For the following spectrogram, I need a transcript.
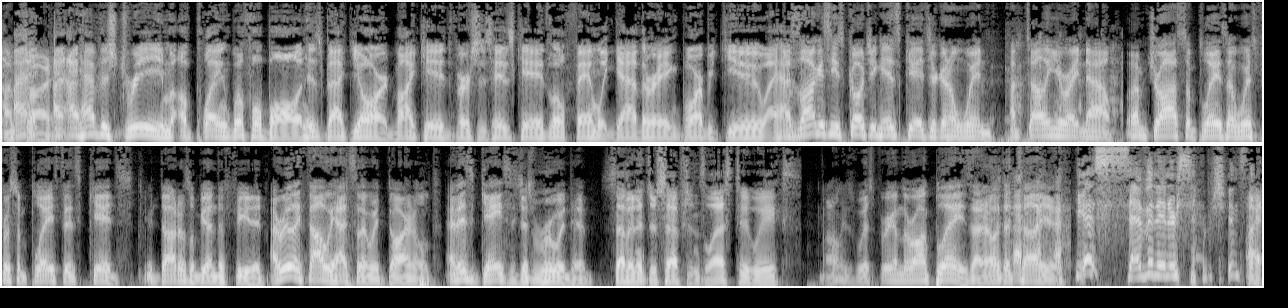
I'm I, sorry. I, I have this dream of playing wiffle ball in his backyard. My kids versus his kids, little family gathering, barbecue. I have as long as he's coaching his kids, you're gonna win. I'm telling you right now. Let him draw some plays. I whisper some plays to his kids. Your daughters will be undefeated. I really thought we had something with Darnold, and this Gase has just ruined him. seven interceptions last two weeks. Well, he's whispering him the wrong plays. I don't know what to tell you. He has seven interceptions. I,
